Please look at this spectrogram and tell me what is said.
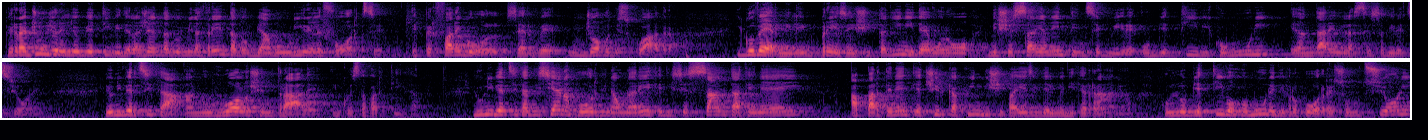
Per raggiungere gli obiettivi dell'Agenda 2030 dobbiamo unire le forze e per fare gol serve un gioco di squadra. I governi, le imprese e i cittadini devono necessariamente inseguire obiettivi comuni e andare nella stessa direzione. Le università hanno un ruolo centrale in questa partita. L'Università di Siena coordina una rete di 60 atenei appartenenti a circa 15 paesi del Mediterraneo, con l'obiettivo comune di proporre soluzioni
